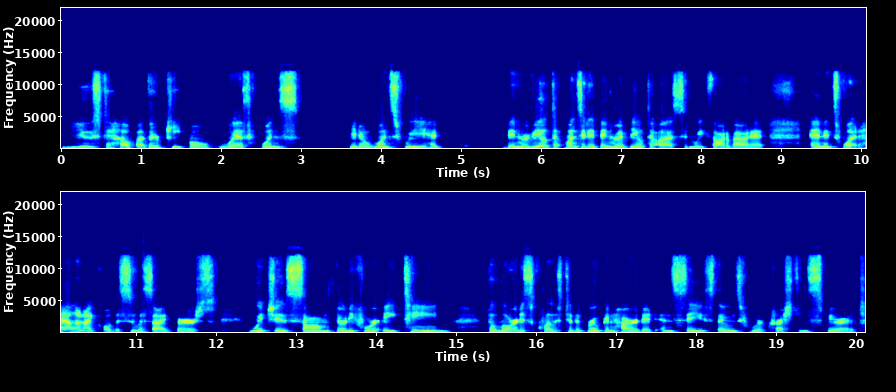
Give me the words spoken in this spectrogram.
used to help other people with once, you know, once we had been revealed, to, once it had been revealed to us and we thought about it. And it's what Hal and I call the suicide verse, which is Psalm 34 18. The Lord is close to the brokenhearted and saves those who are crushed in spirit.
